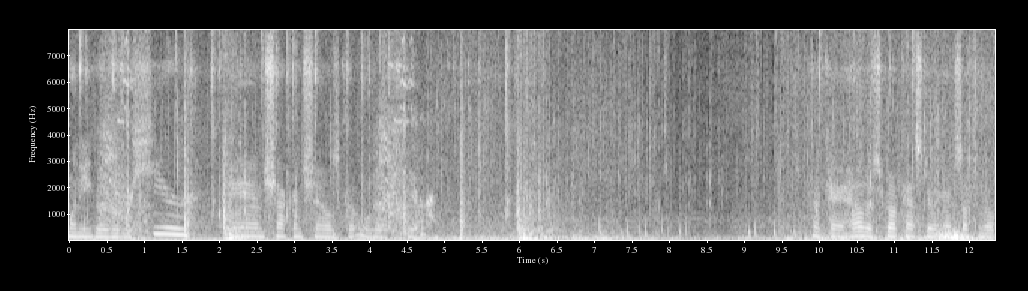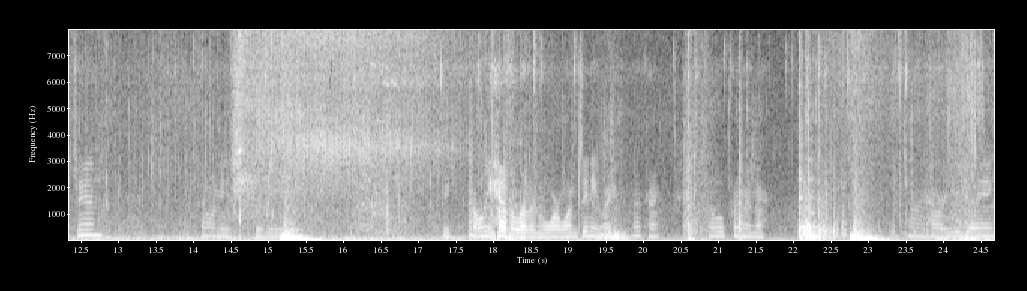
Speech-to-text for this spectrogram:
Money goes over here, and go over here. Okay, how the spellcast doing on to melt in? That one needs to be... We only have 11 more ones anyway. Okay, we'll put them in there. Uh, how are you doing?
